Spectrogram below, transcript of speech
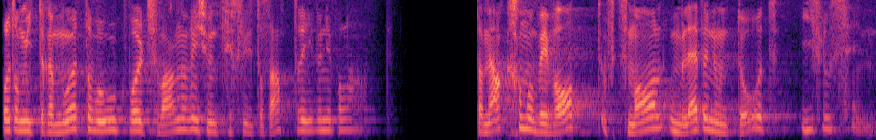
Oder mit einer Mutter, die ungewollt schwanger ist und sich für das Abtreiben überlässt. Da merken wir, wie Worte auf das Mal um Leben und Tod Einfluss haben.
